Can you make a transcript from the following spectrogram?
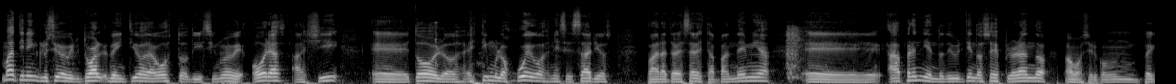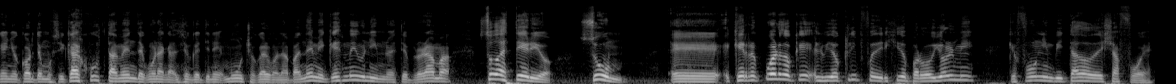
Matina Inclusiva Virtual, 22 de agosto, 19 horas, allí eh, todos los estímulos, juegos necesarios para atravesar esta pandemia, eh, aprendiendo, divirtiéndose, explorando. Vamos a ir con un pequeño corte musical, justamente con una canción que tiene mucho que ver con la pandemia, que es medio un himno de este programa, Soda Stereo, Zoom, eh, que recuerdo que el videoclip fue dirigido por Boy Olmi, que fue un invitado de ella fue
